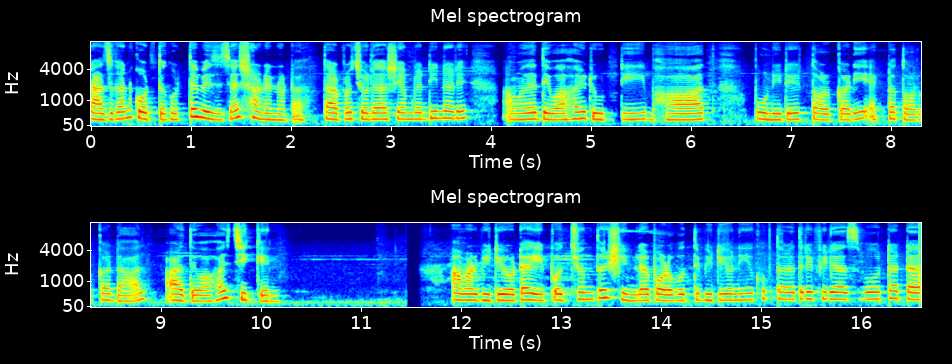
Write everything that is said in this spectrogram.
নাচ গান করতে করতে বেজে যায় সাড়ে নটা। তারপর চলে আসি আমরা ডিনারে আমাদের দেওয়া হয় রুটি, ভাত, পনিরের তরকারি, একটা তরকা ডাল, আর দেওয়া হয় চিকেন। আমার ভিডিওটা এই পর্যন্ত সিমলার পরবর্তী ভিডিও নিয়ে খুব তাড়াতাড়ি ফিরে আসব। টাটা!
